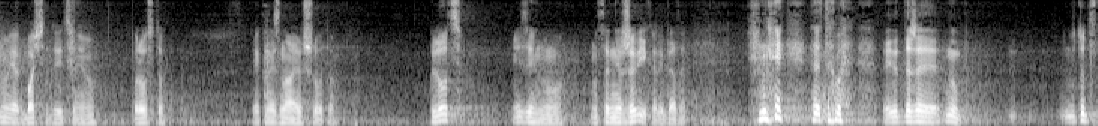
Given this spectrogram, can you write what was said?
Ну, як бачите, дивіться, його просто як не знаю що то. Кльоц і зігнуло. Ну це нержавійка, ребята. Там, е, даже, ну, ну, тут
